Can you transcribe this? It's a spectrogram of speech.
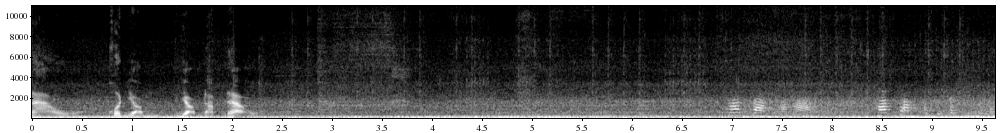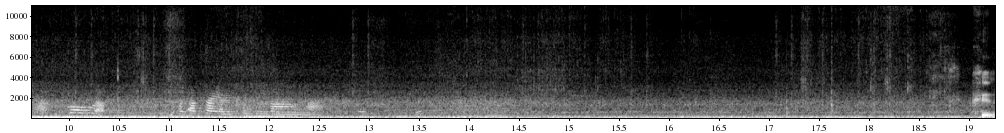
เรา คนยอมยอมรับเรา ภาพจำอะค่ะภาพจำของพี่ซันนี่อะค่ะพี่โก้แบบประ ทับใจอะไรพี่ซันนี่บ้างคะคือ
